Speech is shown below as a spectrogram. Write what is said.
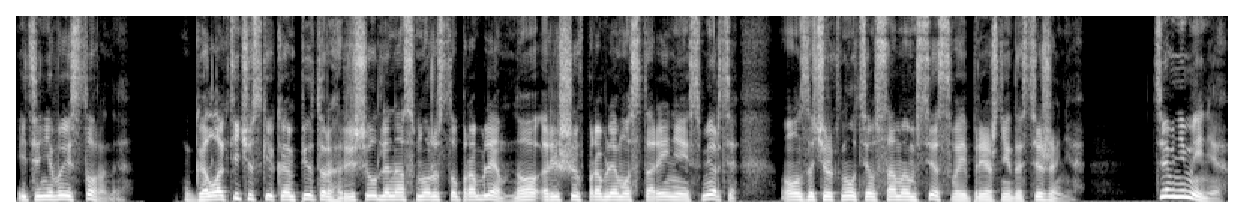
и теневые стороны. Галактический компьютер решил для нас множество проблем, но, решив проблему старения и смерти, он зачеркнул тем самым все свои прежние достижения. Тем не менее,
